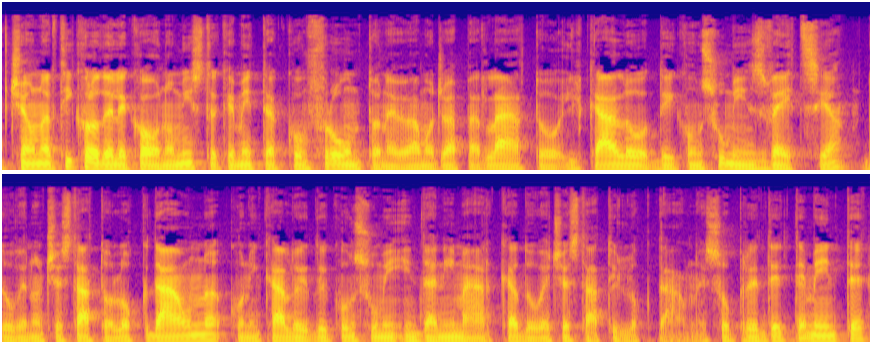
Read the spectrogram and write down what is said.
c'è un articolo dell'Economist che mette a confronto, ne avevamo già parlato, il calo dei consumi in Svezia, dove non c'è stato lockdown, con il calo dei consumi in Danimarca, dove c'è stato il lockdown. E sorprendentemente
